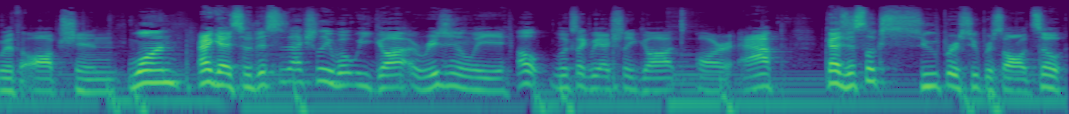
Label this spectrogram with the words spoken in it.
with option one. All right, guys, so this is actually what we got originally. Oh, looks like we actually got our app Guys, this looks super, super solid. So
